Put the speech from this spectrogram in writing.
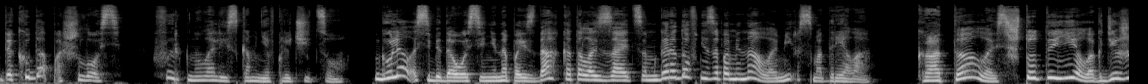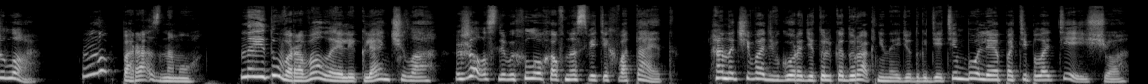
Да куда пошлось? Фыркнула Лиска мне в ключицу. Гуляла себе до осени, на поездах каталась зайцем, городов не запоминала, мир смотрела. «Каталась? Что ты ела? Где жила?» «Ну, по-разному. На еду воровала или клянчила. Жалостливых лохов на свете хватает. А ночевать в городе только дурак не найдет где, тем более по теплоте еще.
